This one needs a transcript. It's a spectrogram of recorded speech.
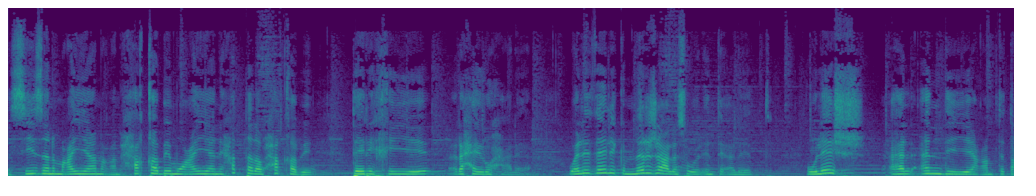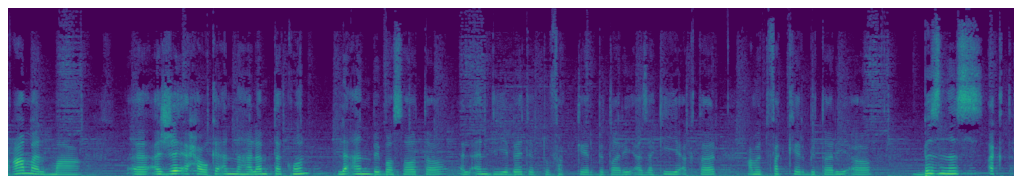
سيزن معين عن حقبة معينة حتى لو حقبة تاريخية رح يروح عليها. ولذلك بنرجع لسوق الانتقالات. وليش هالأندية عم تتعامل مع الجائحة وكأنها لم تكن؟ لأن ببساطة الأندية باتت تفكر بطريقة ذكية أكثر عم تفكر بطريقة business أكثر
